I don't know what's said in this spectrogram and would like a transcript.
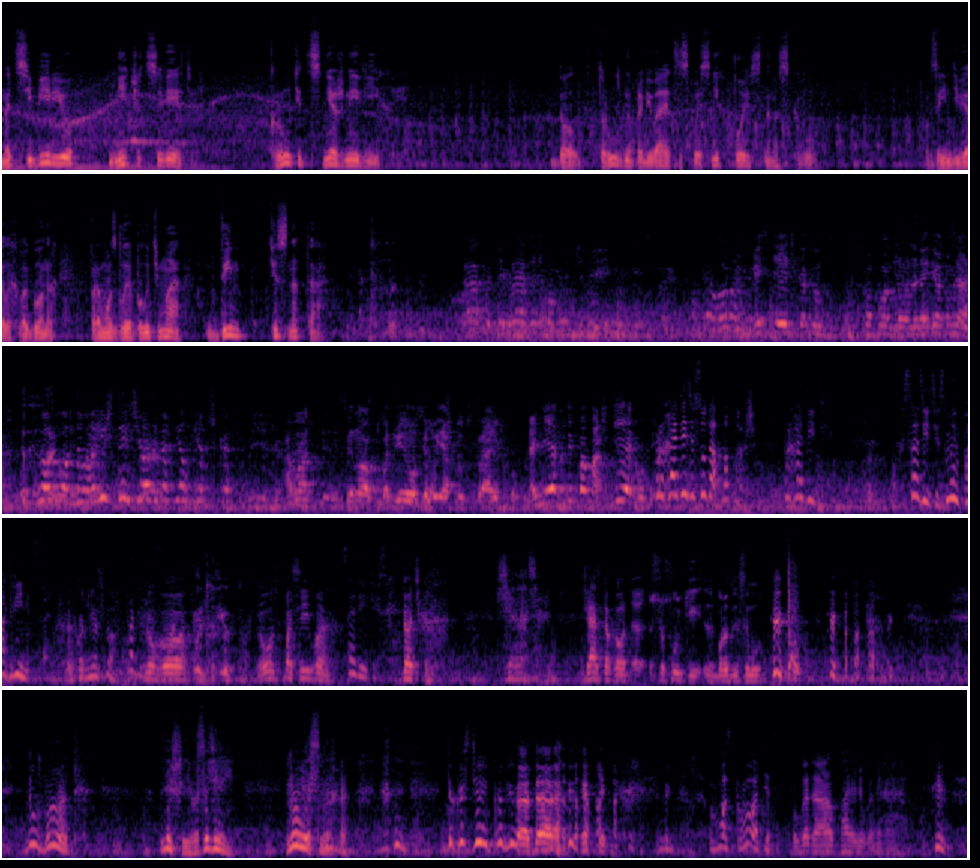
Над Сибирью мечется ветер, крутит снежные вихри. Долго, трудно пробивается сквозь них поезд на Москву. В заиндевелых вагонах промозглая полутьма, дым, теснота. Здравствуйте, граждане попутчики. Местечко тут свободного не найдется. Свободного. Ишь ты, что захотел, дедушка? А вот, сынок, подвинулся бы я тут с краюшку. Да некуда, папаш, некуда. Проходите сюда, папаш. Проходите. Садитесь, мы подвинемся. Ну, конечно. Ну вот. Ну, спасибо. Садитесь. Дочка, сейчас. Сейчас только вот э, сосульки с бороды сыму. Ну, Март, лиши его, задери. Ну, весна. До костей а. В Москву, отец. Угадал, парень, угадал.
